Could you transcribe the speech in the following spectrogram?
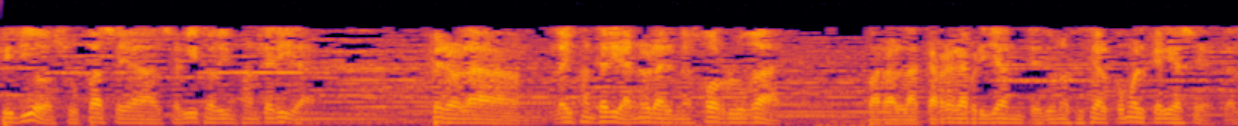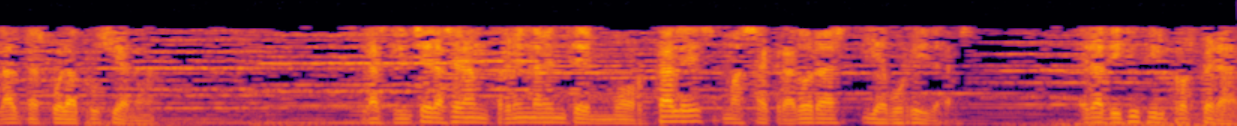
Pidió su pase al servicio de infantería, pero la, la infantería no era el mejor lugar para la carrera brillante de un oficial como él quería ser, de la alta escuela prusiana. Las trincheras eran tremendamente mortales, masacradoras y aburridas. Era difícil prosperar.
